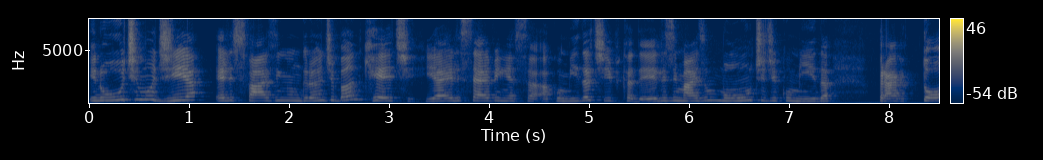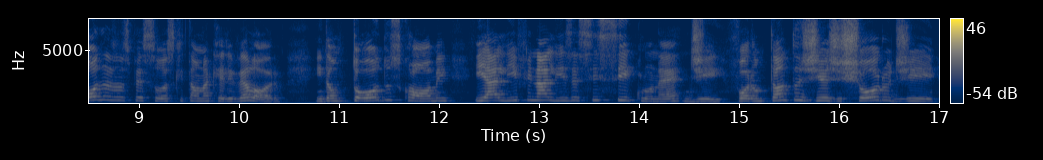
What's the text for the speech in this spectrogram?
E no último dia eles fazem um grande banquete e aí eles servem essa a comida típica deles e mais um monte de comida para todas as pessoas que estão naquele velório. Então todos comem e ali finaliza esse ciclo, né? De foram tantos dias de choro, de,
